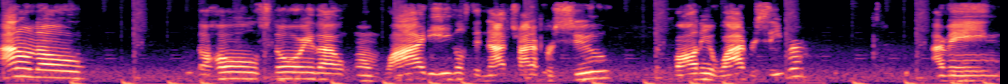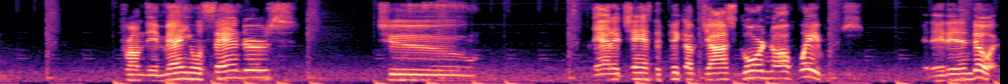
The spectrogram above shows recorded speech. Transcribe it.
I don't know the whole story about um, why the Eagles did not try to pursue the quality of wide receiver. I mean, from the Emmanuel Sanders to they had a chance to pick up Josh Gordon off waivers, and they didn't do it.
